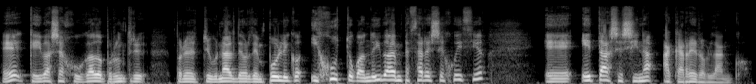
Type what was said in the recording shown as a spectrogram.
eh, que iba a ser juzgado por, el Tribunal de Orden Público y justo cuando iba a empezar ese juicio, eh, ETA asesina a Carrero Blanco.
